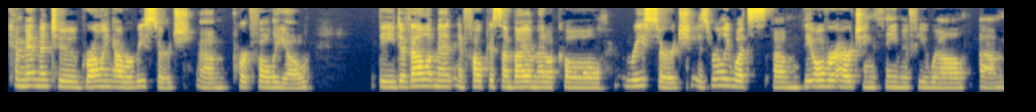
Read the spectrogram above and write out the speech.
commitment to growing our research um, portfolio. The development and focus on biomedical research is really what's um, the overarching theme, if you will, um,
